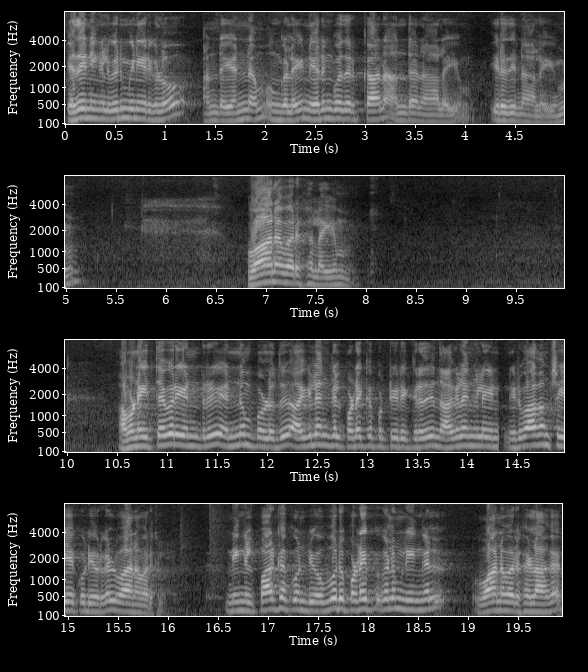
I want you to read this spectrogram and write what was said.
எதை நீங்கள் விரும்பினீர்களோ அந்த எண்ணம் உங்களை நெருங்குவதற்கான அந்த நாளையும் இறுதி நாளையும் வானவர்களையும் அவனை தவிர என்று எண்ணும் பொழுது அகிலங்கள் படைக்கப்பட்டு இருக்கிறது இந்த அகிலங்களை நிர்வாகம் செய்யக்கூடியவர்கள் வானவர்கள். நீங்கள் பார்க்கக்கூடிய ஒவ்வொரு படைப்புகளும் நீங்கள் வானவர்களாக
